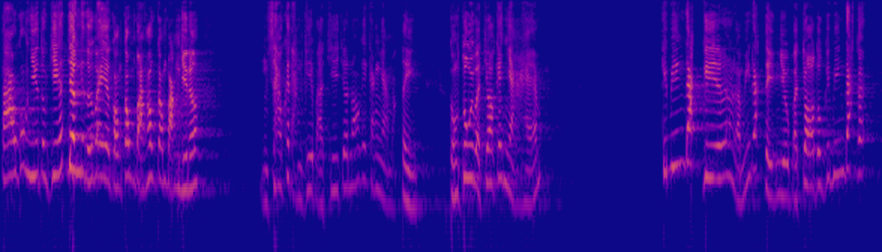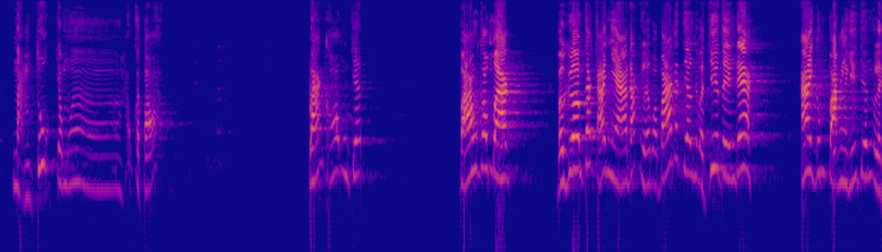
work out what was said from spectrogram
Tao có nhiều, tao chia hết chân cho tụi bây giờ còn công bằng không? Công bằng gì nữa? Sao cái thằng kia bà chia cho nó cái căn nhà mặt tiền? Còn tôi bà cho cái nhà hẻm. Cái miếng đất kia là miếng đất tiền nhiều, bà cho tôi cái miếng đất á, nằm tuốt trong ờ, hốc cà tó bán khó muốn chết. Bà không công bằng. Bà gom tất cả nhà đất lại, bà bán hết trơn đi, bà chia tiền ra. Ai cũng bằng vậy chứ là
